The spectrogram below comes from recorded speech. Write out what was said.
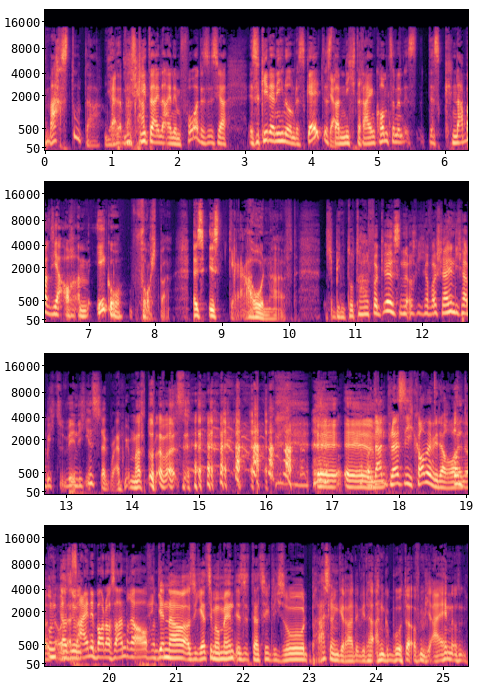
machst du da? Ja, Was geht da in einem vor? Das ist ja, es geht ja nicht nur um das Geld, das ja. dann nicht reinkommt, sondern es, das knabbert ja auch am Ego. Furchtbar. Es ist grauenhaft. Ich bin total vergessen. Ach, ja, wahrscheinlich habe ich zu wenig Instagram gemacht oder was. äh, ähm, und dann plötzlich kommen wieder Rollen und, und, und also, das eine baut aufs andere auf. genau, also jetzt im Moment ist es tatsächlich so, prasseln gerade wieder Angebote auf mich ein. Und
